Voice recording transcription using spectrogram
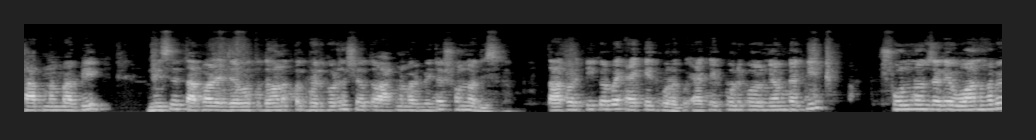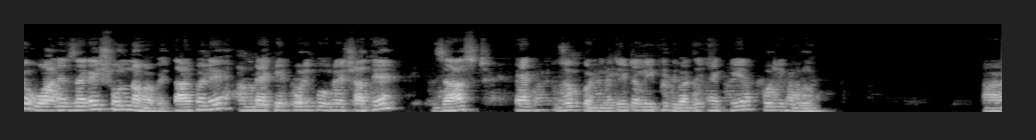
সাত নাম্বার বিট নিচে, তারপরে যেহেতু ধনাত্মক বের করেছে, সেহেতু আট নাম্বার বিটে শূন্য দিছে। তারপরে কি করব? একের পরিপূরক একের পরিপূরক নিয়মটা কি? শূন্য জায়গায় ওয়ান হবে ওয়ানের জায়গায় শূন্য হবে। তারপরে আমরা একের পরিপূরকের সাথে জাস্ট এক যোগ করে দিব। তো এটা লিখে দিবা যে একের পরিপূরক। আর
